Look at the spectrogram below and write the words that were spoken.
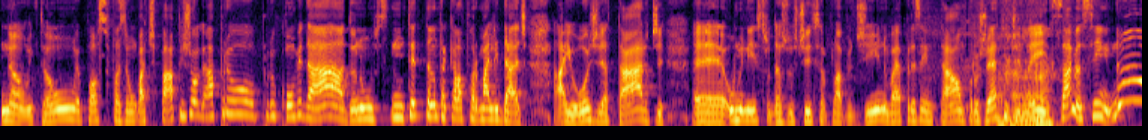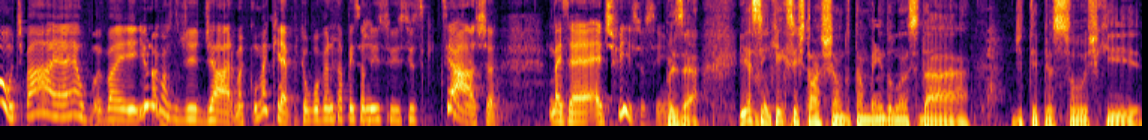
não, então eu posso fazer um bate-papo e jogar pro, pro convidado, não, não ter tanta aquela formalidade. Aí hoje, à tarde, é, o ministro da Justiça, Flávio Vai apresentar um projeto de lei, sabe assim? Não, tipo, ah, é, vai... e o negócio de, de arma, como é que é? Porque o governo tá pensando isso, isso, isso, o que, que você acha? Mas é, é difícil, assim. Pois é. E assim, o que, que vocês estão achando também do lance da de ter pessoas que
